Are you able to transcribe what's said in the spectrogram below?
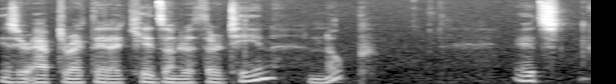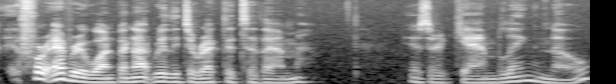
Is your app directed at kids under 13? Nope. It's for everyone, but not really directed to them. Is there gambling? No.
